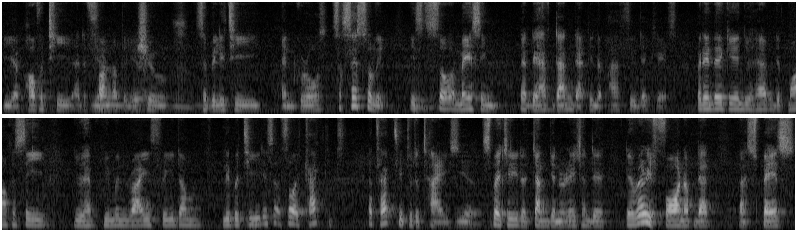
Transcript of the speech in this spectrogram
the uh, poverty at the front of the issue, mm. stability and growth successfully. It's mm. so amazing that they have done that in the past few decades. But then again, you have democracy, you have human rights, freedom, liberty. Mm. This is so attractive, attractive to the Thais, Yeah. especially the young generation. They, they're very fond of that uh, space.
